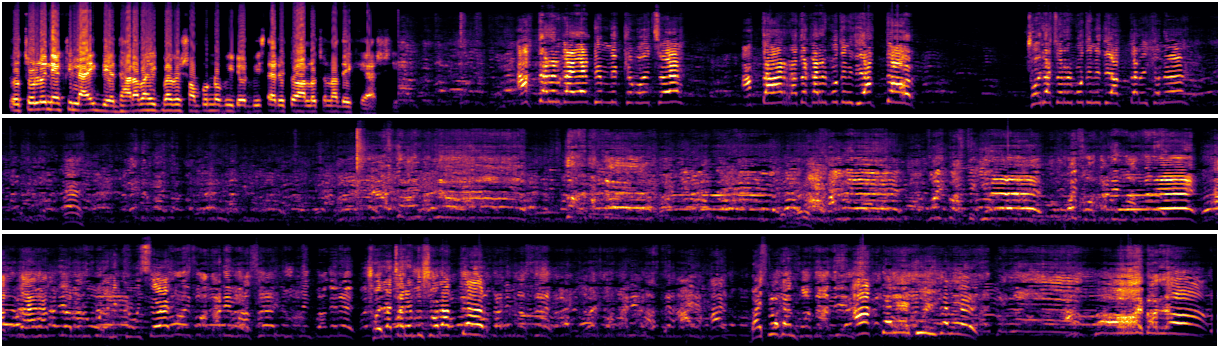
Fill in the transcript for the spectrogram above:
তো চলুন একটি লাইক দিয়ে ধারাবাহিকভাবে সম্পূর্ণ ভিডিওর বিস্তারিত আলোচনা দেখে আসি। আক্তারের গায়ে ডিম নিক্ষেপ হয়েছে। আক্তার, রাজাকারের প্রতিনিধি আক্তার। স্বৈরাচারের প্রতিনিধি আক্তার এখানে। হ্যাঁ আক্তার আক্তারের উপরে নিক্ষেপ হয়েছে স্বৈরাচারের দুশোর আক্তার। ভাই স্লোগান আক্তারের দুই গেলে।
